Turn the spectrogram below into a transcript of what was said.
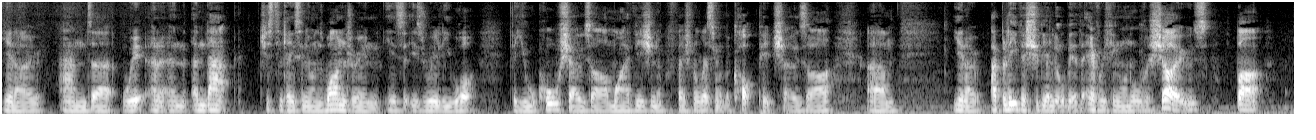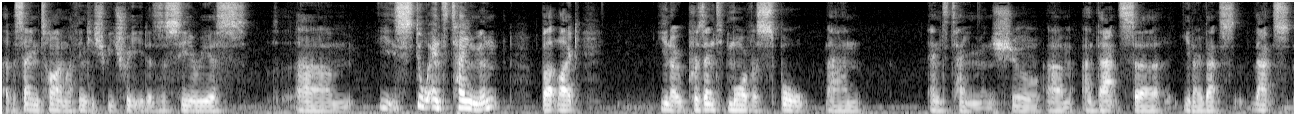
you know, and uh, we and, and and that just in case anyone's wondering is is really what the York Hall shows are. My vision of professional wrestling, what the cockpit shows are. Um, you know, I believe there should be a little bit of everything on all the shows, but at the same time, I think it should be treated as a serious. Um, it's still entertainment, but like, you know, presented more of a sport than entertainment. Sure. Um, and that's uh, you know that's that's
